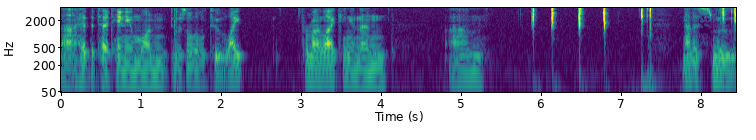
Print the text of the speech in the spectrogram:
Uh, I had the titanium one; it was a little too light for my liking, and then um, not as smooth.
